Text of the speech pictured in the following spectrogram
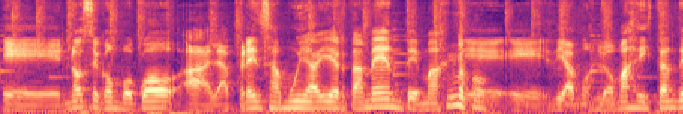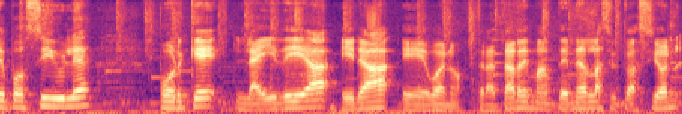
Eh, no se convocó a la prensa muy abiertamente, más No. que, eh, digamos, lo más distante posible, porque la idea era, eh, bueno, tratar de mantener la situación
